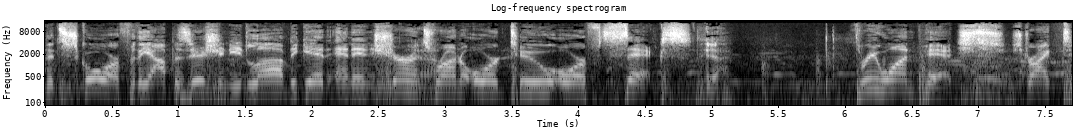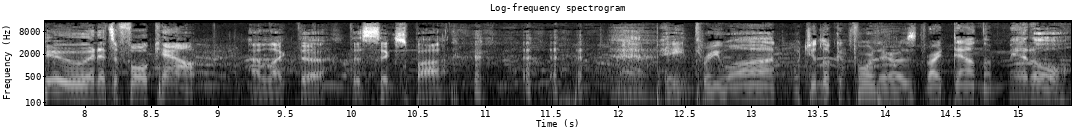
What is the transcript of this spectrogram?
that score for the opposition, you'd love to get an insurance Yeah. run or two or six. Yeah, 3 1 pitch, strike two, and it's a full count. I like the the sixth spot. Man, Pate three one. What you looking for there? I was right down the middle.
